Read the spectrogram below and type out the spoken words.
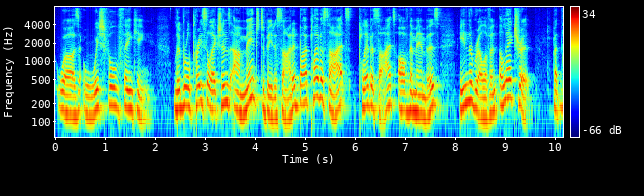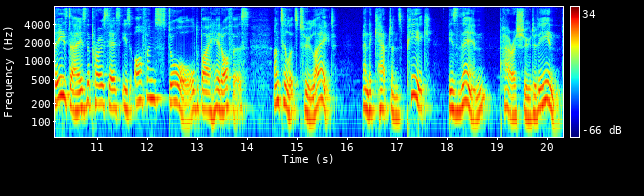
was wishful thinking. Liberal pre-selections are meant to be decided by plebiscites, plebiscites of the members in the relevant electorate. But these days, the process is often stalled by head office until it's too late, and a captain's pick is then parachuted in.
